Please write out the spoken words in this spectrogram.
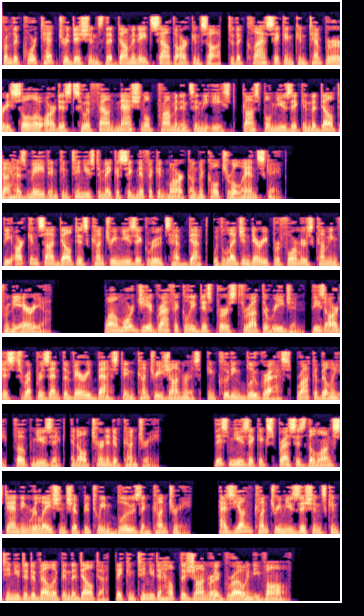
From the quartet traditions that dominate South Arkansas, to the classic and contemporary solo artists who have found national prominence in the East, gospel music in the Delta has made and continues to make a significant mark on the cultural landscape. The Arkansas Delta's country music roots have depth, with legendary performers coming from the area. While more geographically dispersed throughout the region, these artists represent the very best in country genres, including bluegrass, rockabilly, folk music, and alternative country. This music expresses the long-standing relationship between blues and country. As young country musicians continue to develop in the Delta, they continue to help the genre grow and evolve.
